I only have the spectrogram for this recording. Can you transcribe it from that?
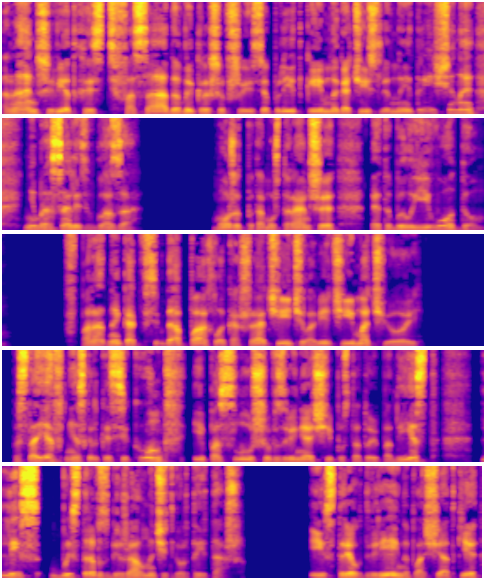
Раньше ветхость фасада, выкрашившиеся плиткой и многочисленные трещины не бросались в глаза. Может, потому что раньше это был его дом. В парадной, как всегда, пахло кошачьей и человечьей мочой. Постояв несколько секунд и послушав звенящий пустотой подъезд, Лис быстро взбежал на четвертый этаж. Из трех дверей на площадке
